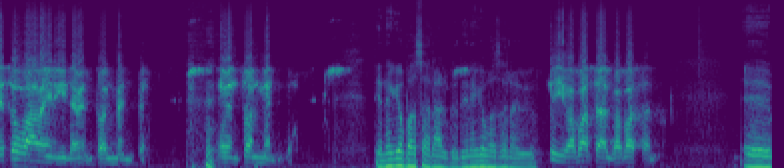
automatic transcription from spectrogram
eso va a venir eventualmente. eventualmente. Tiene que pasar algo, tiene que pasar algo. Sí, va a pasar, va a pasar. Eh,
